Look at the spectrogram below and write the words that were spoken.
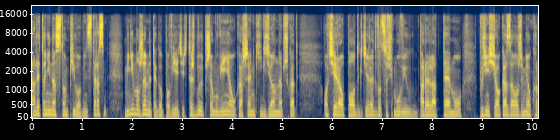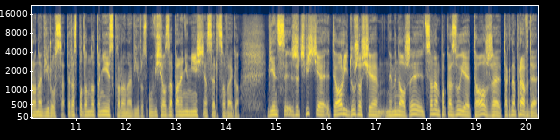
ale to nie nastąpiło, więc teraz my nie możemy tego powiedzieć. Też były przemówienia Łukaszenki, gdzie on na przykład ocierał pot, gdzie ledwo coś mówił parę lat temu. Później się okazało, że miał koronawirusa. Teraz podobno to nie jest koronawirus. Mówi się o zapaleniu mięśnia sercowego. Więc rzeczywiście teorii dużo się mnoży, co nam pokazuje to, że tak naprawdę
